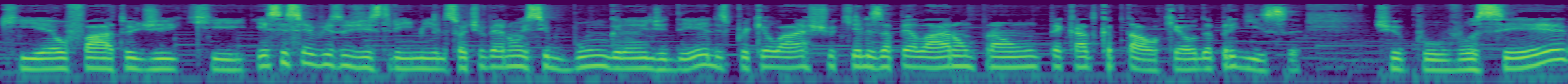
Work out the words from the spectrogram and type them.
Que é o fato de que esses serviços de streaming eles só tiveram esse boom grande deles porque eu acho que eles apelaram para um pecado capital, que é o da preguiça. Tipo, você.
